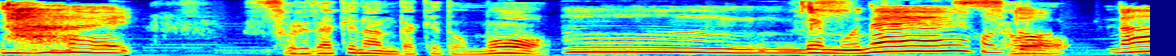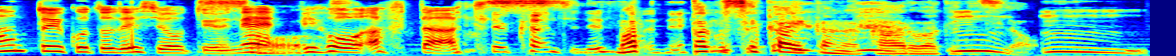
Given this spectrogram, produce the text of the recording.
はい。それだけなんだけども、うん。でもね、本当そなんということでしょうというねビフォーアフターっていう感じですよね。全く世界観が変わるわけですよ。うん。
